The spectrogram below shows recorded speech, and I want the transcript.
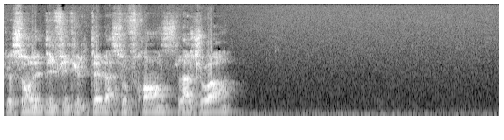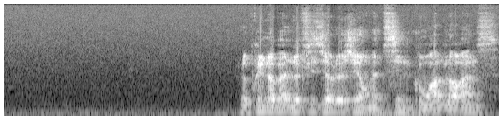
Que sont les difficultés, la souffrance, la joie? Le prix Nobel de physiologie en médecine Conrad Lorenz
